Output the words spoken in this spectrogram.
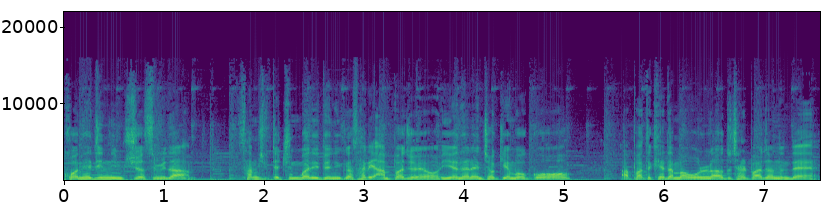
권혜진님 주셨습니다. 30대 중반이 되니까 살이 안 빠져요. 옛날엔 적게 먹고 아파트 계단만 올라와도 잘 빠졌는데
